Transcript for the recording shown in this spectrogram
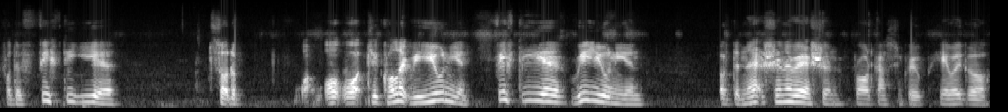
for the 50 year sort of what, what, what do you call it? Reunion. 50 year reunion of the next generation broadcasting group. Here we go.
